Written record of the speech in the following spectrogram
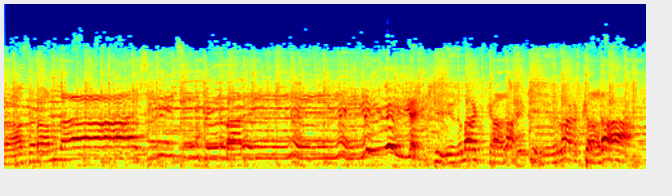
汗ばんだ。シーツにくるまり昼間から昼間から。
